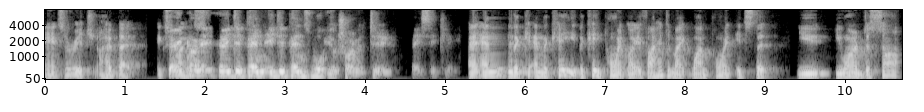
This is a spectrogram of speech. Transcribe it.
answer, Rich. I hope that explains. So it, so it, depend, it depends what you're trying to do basically. And, and the and the key the key point, like if I had to make one point, it's that you you want to decide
